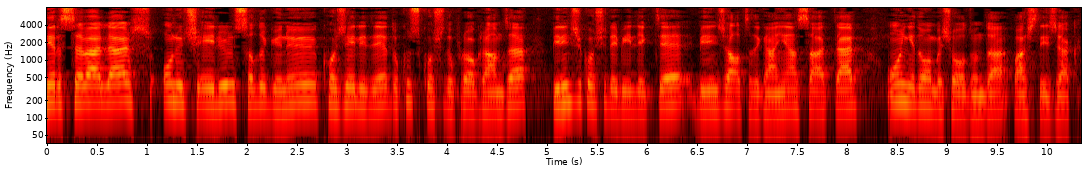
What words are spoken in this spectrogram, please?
yarışseverler 13 Eylül Salı günü Kocaeli'de 9 koşulu programda birinci koşu ile birlikte birinci altıda ganyan saatler 17-15 olduğunda başlayacak.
